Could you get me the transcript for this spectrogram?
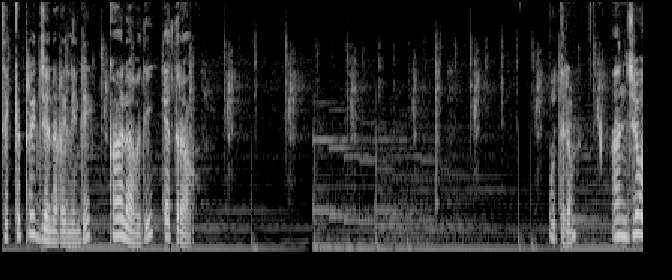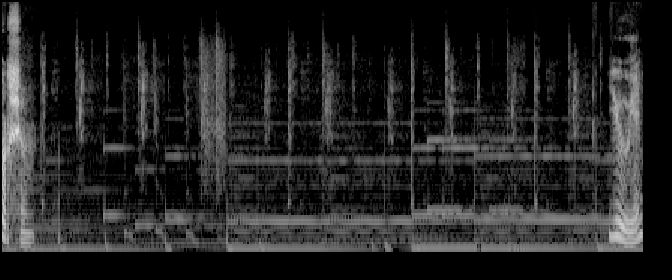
സെക്രട്ടറി ജനറലിന്റെ കാലാവധി എത്ര? ഉത്തരം അഞ്ച് വർഷം. യു എൻ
